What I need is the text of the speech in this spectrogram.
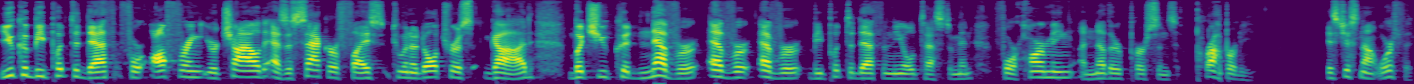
You could be put to death for offering your child as a sacrifice to an adulterous God. But you could never, ever, ever be put to death in the Old Testament for harming another person's property. It's just not worth it.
